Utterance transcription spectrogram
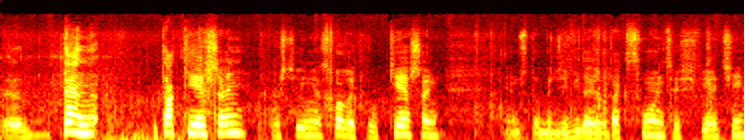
Y, Ten, ta kieszeń, właściwie nie schowek, tylko kieszeń. Nie wiem, czy to będzie widać, bo tak słońce świeci.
